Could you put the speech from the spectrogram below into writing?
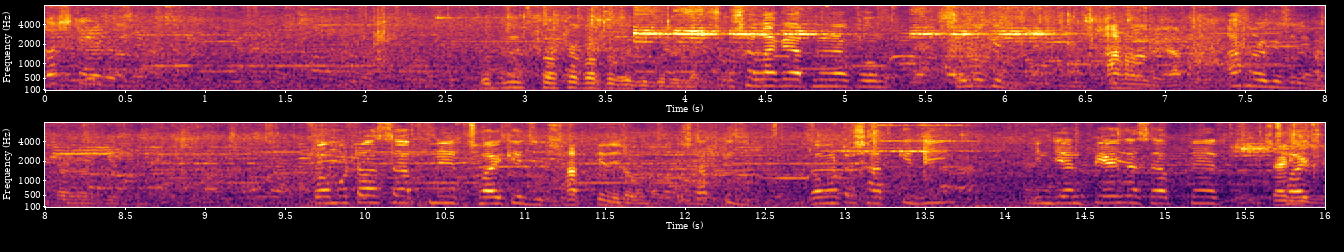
দশ টাকা দিচ্ছি। প্রতিদিন শসা কত কেজি করে লাগে? শসা লাগে আপনার এখন ষোলো কেজি। আঠারো টাকা আঠারো। আঠারো কেজি টমেটো আছে আপনার ছয় কেজি। সাত কেজি দেবো সাত কেজি। টমেটো সাত কেজি। ইন্ডিয়ান পেঁয়াজ আছে আপনার চার ছয় কেজি।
